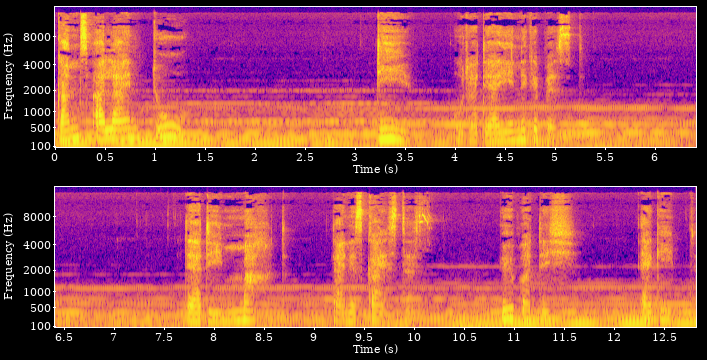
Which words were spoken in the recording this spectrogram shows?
ganz allein du, die oder derjenige bist, der die Macht deines Geistes über dich ergibt.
